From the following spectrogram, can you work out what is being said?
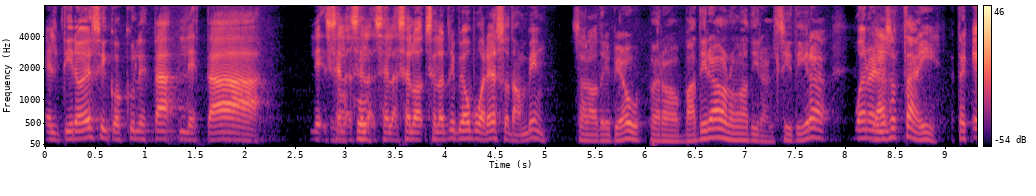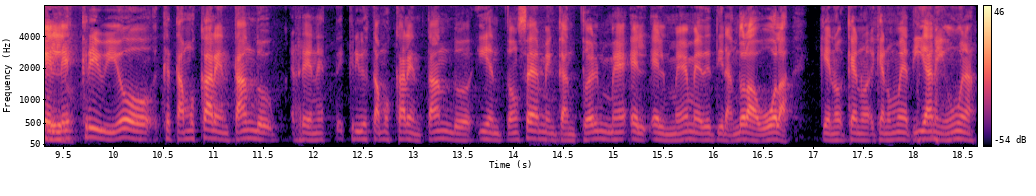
El tiro de Coscu le está, le está, le- se, la- se la- se la- se lo, se lo ha tripeado por eso también. Se lo tripeó, pero ¿va a tirar o no va a tirar? Si tira, Bueno, él- eso está ahí. Está Él escribió que estamos calentando, René escribió estamos calentando y entonces me encantó el, me- el, el meme de tirando la bola, que no, que no, que no metía ni una.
